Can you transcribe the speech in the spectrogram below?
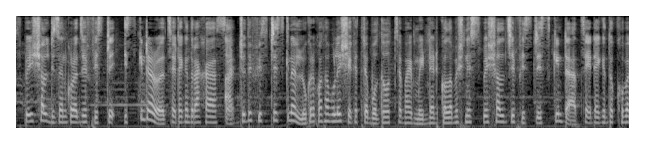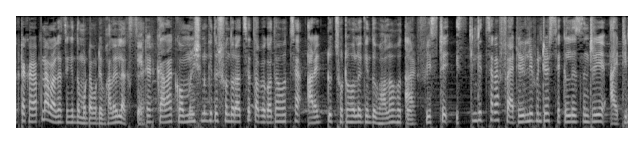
স্পেশাল ডিজাইন করা যে ফিস্টের স্ক্রিনটা রয়েছে এটা কিন্তু রাখা আছে। আর যদি ফিস্ট স্ক্রিনের লুকের কথা বলি সেক্ষেত্রে বলতে হচ্ছে ভাই মিড নাইট কোলাবেশন স্পেশাল যে ফিস্ট স্ক্রিনটা আছে এটা কিন্তু খুব একটা খারাপ না আমার কাছে কিন্তু মোটামুটি ভালোই লাগছে। এটার কালার কম্বিনেশন কিন্তু সুন্দর আছে তবে কথা হচ্ছে আরেকটু ছোট হলে কিন্তু ভালো হতো। আর ফিস্টের স্ক্রিনটি ছাড়া ফ্যাটি ইভেন্টের সেকেন্ড লেজেন্ডারি আইটেম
